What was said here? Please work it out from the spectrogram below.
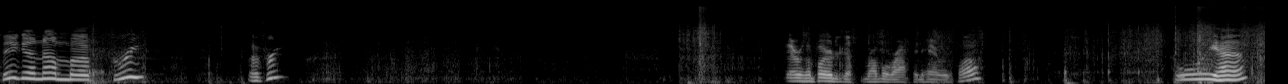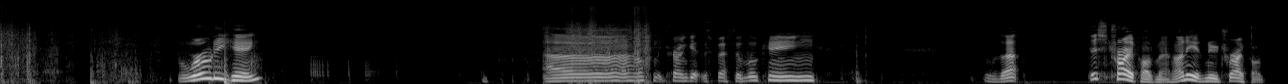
Figure number three. A three. There is a bird of just rubble wrap in here as well. We have Brody King. Uh, let me try and get this better looking. That this tripod, man. I need a new tripod.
